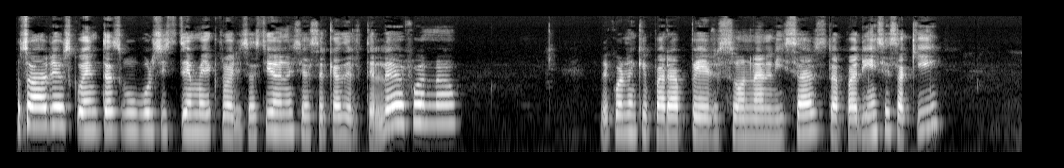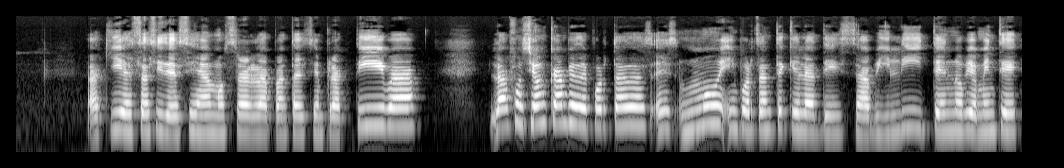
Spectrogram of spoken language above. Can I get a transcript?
usuarios, cuentas, Google, sistema y actualizaciones y acerca del teléfono. Recuerden que para personalizar la apariencia es aquí. Aquí está si desean mostrar la pantalla siempre activa. La función cambio de portadas es muy importante que la deshabiliten. Obviamente,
